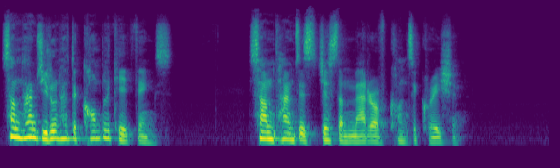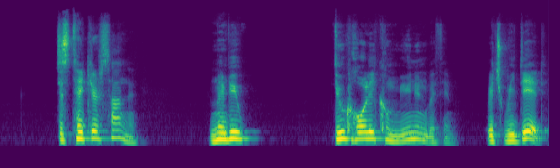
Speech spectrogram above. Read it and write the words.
sometimes you don't have to complicate things. Sometimes it's just a matter of consecration. Just take your son, maybe do Holy Communion with him, which we did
